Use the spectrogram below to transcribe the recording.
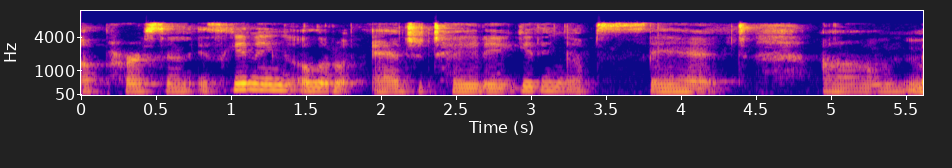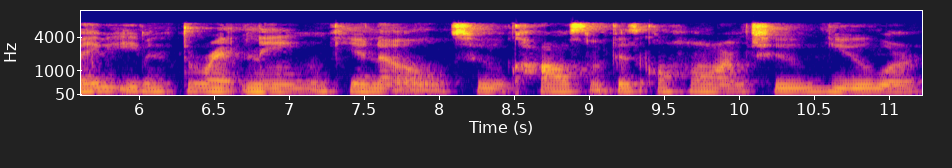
a person is getting a little agitated getting upset um, maybe even threatening, you know, to cause some physical harm to you or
